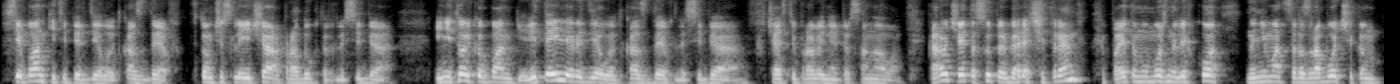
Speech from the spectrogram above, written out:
все банки теперь делают каст-дев, в том числе HR продуктов для себя. И не только банки, ритейлеры делают каст-дев для себя в части управления персоналом. Короче, это супер горячий тренд, поэтому можно легко наниматься разработчиком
